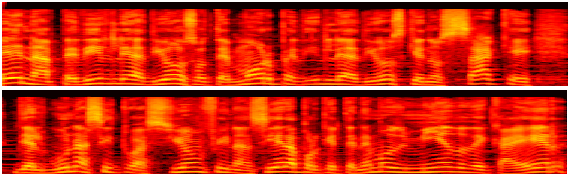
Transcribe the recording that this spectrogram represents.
pena pedirle a Dios o temor pedirle a Dios que nos saque de alguna situación financiera porque tenemos miedo de caer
